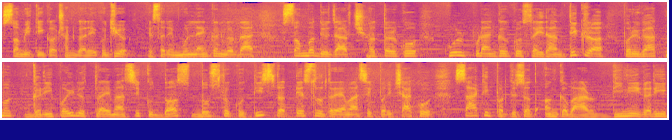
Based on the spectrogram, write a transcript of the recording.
समिति गठन गरेको थियो। यसरी मूल्याङ्कन गर्दा सम्बन्ध दुई हजार छिहत्तरको कुल पूर्णाङ्कको सैद्धान्तिक र प्रयोगत्मक गरी पहिलो त्रैमासिकको दस दोस्रोको तिस र तेस्रो त्रैमासिक परीक्षाको साठी प्रतिशत अङ्कभार दिने गरी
